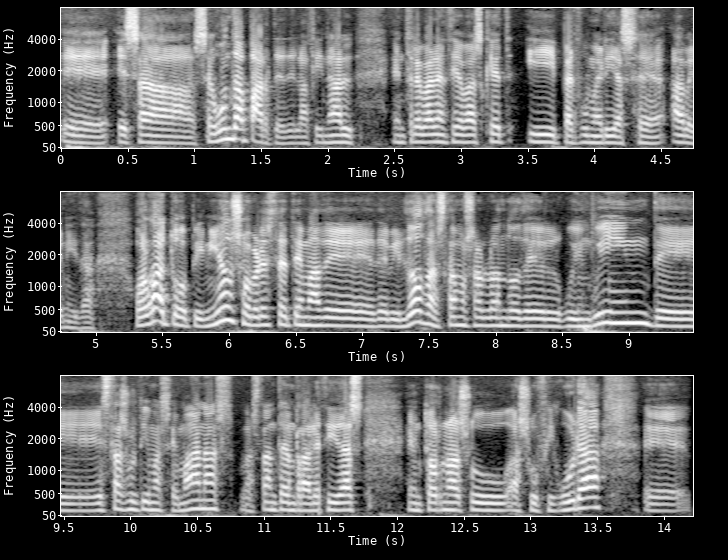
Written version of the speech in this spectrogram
eh, esa segunda parte de la final entre Valencia Basket y Perfumerías eh, Avenida. Olga, tu opinión sobre este tema de, de Bildoza, estamos hablando del win-win, de estas últimas semanas bastante enrarecidas en torno a su, a su figura. Eh,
